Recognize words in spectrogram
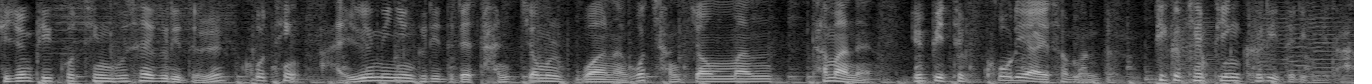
기존 비코팅 무쇠 그리들, 코팅 알루미늄 그리들의 단점을 보완하고 장점만 담아낸 유피트 코리아에서 만든 피크 캠핑 그리들입니다.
